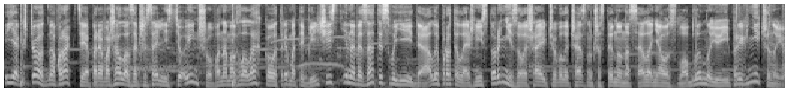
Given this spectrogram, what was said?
І якщо одна фракція переважала за чисельністю іншу, вона могла легко отримати більшість і нав'язати свої ідеали протилежній стороні, залишаючи величезну частину населення озлобленою і пригніченою.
